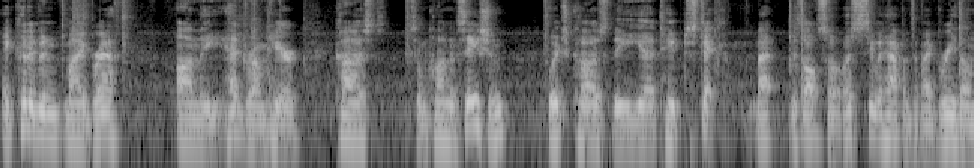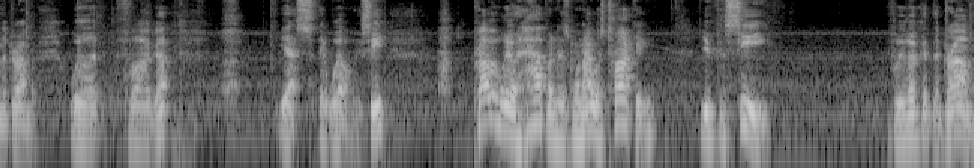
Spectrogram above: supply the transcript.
It could have been my breath on the head drum here caused some condensation, which caused the uh, tape to stick. That is also, let's see what happens if I breathe on the drum. Will it fog up? Yes, it will. You see? Probably what happened is when I was talking, you can see, if we look at the drum,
